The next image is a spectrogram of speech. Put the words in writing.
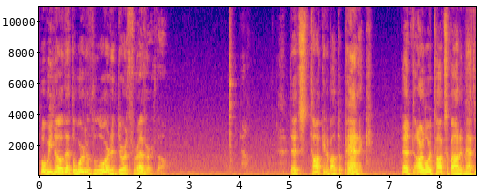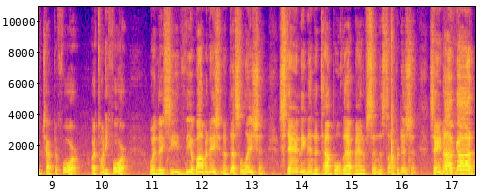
But we know that the word of the Lord endureth forever, though. That's talking about the panic that our Lord talks about in Matthew chapter 4 or 24 when they see the abomination of desolation standing in the temple, that man of sin, the son of perdition, saying, I'm God,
